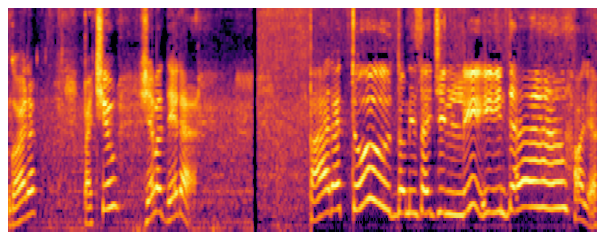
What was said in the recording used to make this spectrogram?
Agora, partiu geladeira! Para tudo, amizade linda! Olha,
